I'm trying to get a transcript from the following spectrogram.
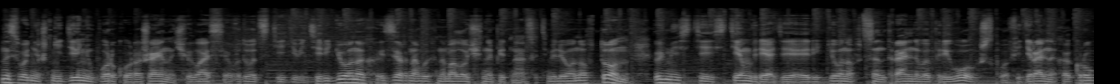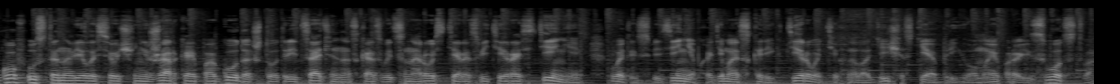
на сегодняшний день уборка урожая началась в 29 регионах, зерновых намолочено 15 миллионов тонн. Вместе с тем в ряде регионов Центрального Приволжского федеральных округов установилась очень жаркая погода, что отрицательно сказывается на росте и развитии растений. В этой связи необходимо скорректировать технологические приемы производства.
